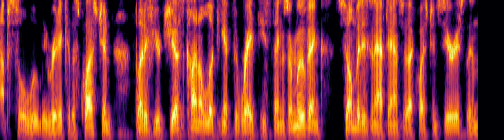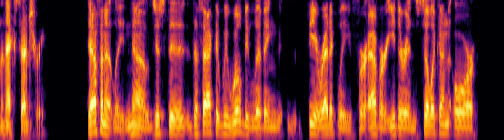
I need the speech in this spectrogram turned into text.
absolutely ridiculous question, but if you're just kind of looking at the rate these things are moving, somebody's going to have to answer that question seriously in the next century. Definitely. No, just the, the fact that we will be living theoretically forever, either in silicon or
